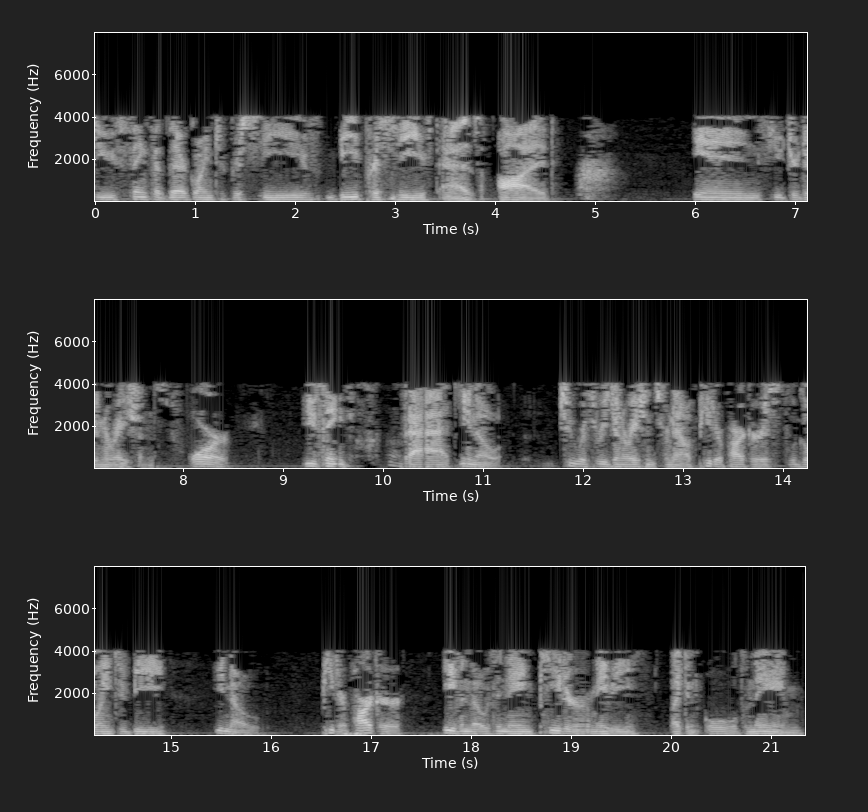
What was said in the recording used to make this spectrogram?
do you think that they're going to perceive be perceived as odd in future generations? Or do you think that, you know, two or three generations from now, Peter Parker is still going to be, you know, Peter Parker, even though the name Peter may be like an old name.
